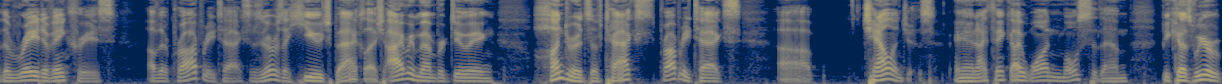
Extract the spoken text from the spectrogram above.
the rate of increase of their property taxes. There was a huge backlash. I remember doing hundreds of tax property tax uh, challenges, and I think I won most of them because we were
